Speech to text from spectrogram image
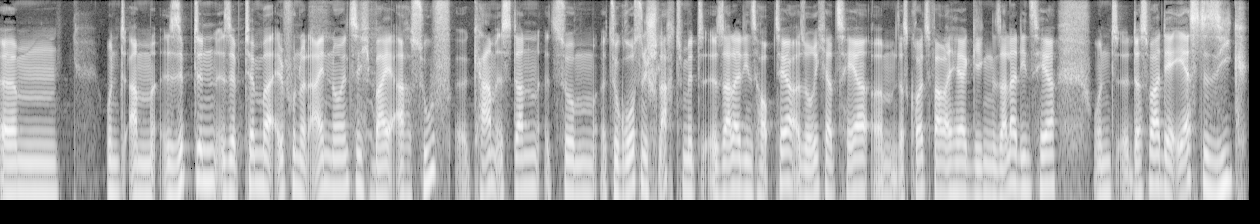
Ähm, und am 7. September 1191 bei Arsuf äh, kam es dann zum, zur großen Schlacht mit Saladins Hauptheer, also Richards Heer, ähm, das Kreuzfahrerheer gegen Saladins Heer. Und äh, das war der erste Sieg,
